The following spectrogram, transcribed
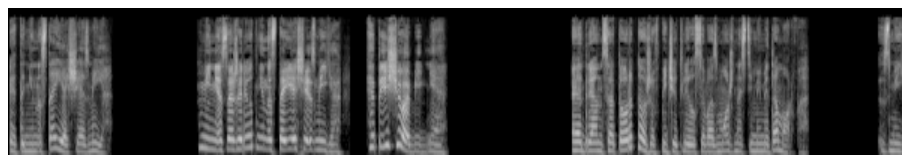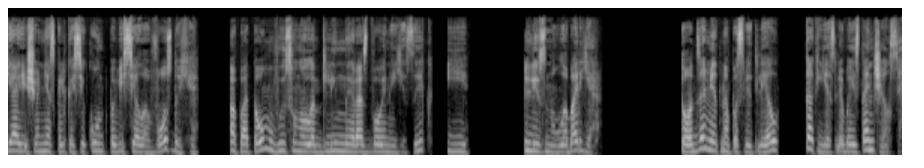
Это не настоящая змея. Меня сожрет не настоящая змея. Это еще обиднее. Эдриан Сатор тоже впечатлился возможностями метаморфа. Змея еще несколько секунд повисела в воздухе, а потом высунула длинный раздвоенный язык и... лизнула барьер. Тот заметно посветлел, как если бы истончился.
